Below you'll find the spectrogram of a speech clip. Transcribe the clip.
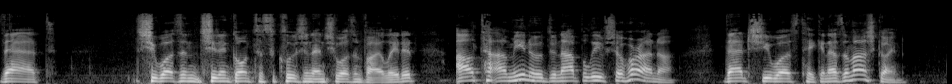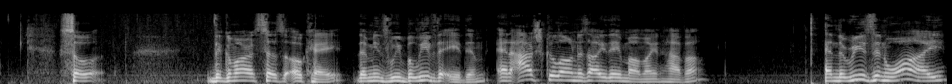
that she wasn't, she didn't go into seclusion and she wasn't violated, al ta'aminu, do not believe shahorana, that she was taken as a mashkoin. So, the Gemara says, okay, that means we believe the Edim, and Ashkelon is Ayidei Mamayin Hava, and the reason why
